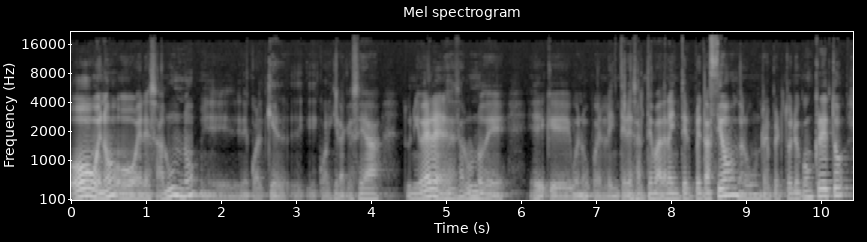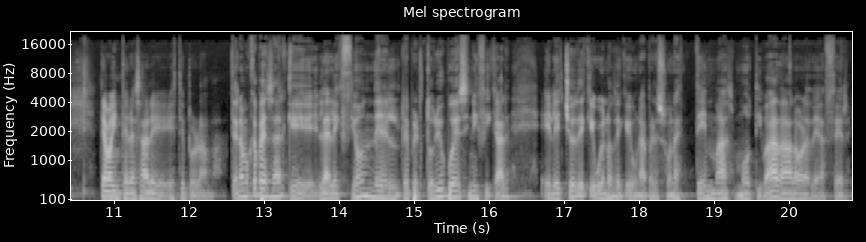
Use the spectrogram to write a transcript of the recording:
o bueno, o eres alumno eh, de cualquier, de cualquiera que sea tu nivel, eres alumno de eh, que bueno, pues le interesa el tema de la interpretación, de algún repertorio concreto, te va a interesar eh, este programa. Tenemos que pensar que la elección del repertorio puede significar el hecho de que, bueno, de que una persona esté más motivada a la hora de hacer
